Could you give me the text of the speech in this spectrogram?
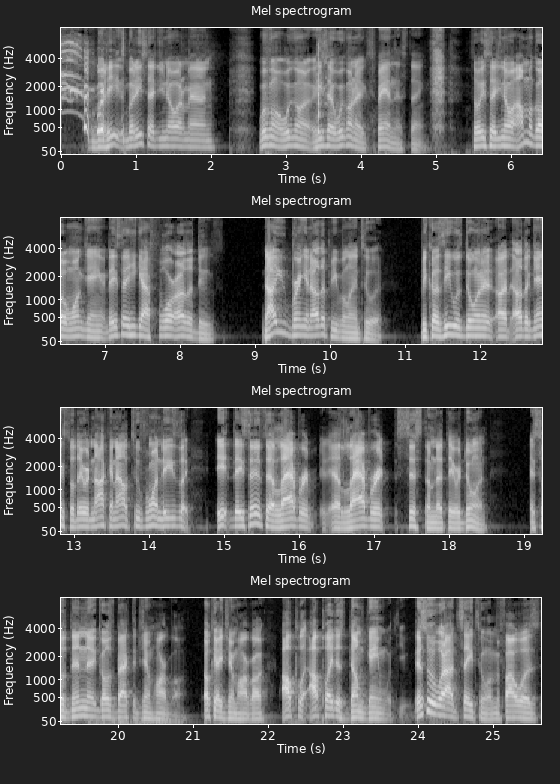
but he but he said, you know what, man, we're gonna we're gonna he said we're gonna expand this thing. So he said, you know, I'm gonna go to one game. They say he got four other dudes. Now you bringing other people into it because he was doing it at other games. So they were knocking out two for one. He's like, it, they said it's an elaborate elaborate system that they were doing. And so then it goes back to Jim Harbaugh. Okay, Jim Harbaugh, I'll play I'll play this dumb game with you. This is what I'd say to him if I was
